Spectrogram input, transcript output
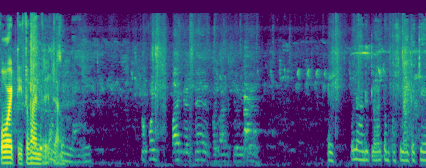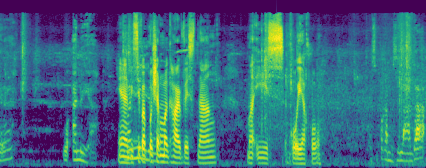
40, 200 lang. 1,000 lang. Eh, 100 lang ang sa may katsera. O, ano ya? Yan, busy pa po siyang mag-harvest ng mais, kuya ko. Kasi pa kami silaga.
